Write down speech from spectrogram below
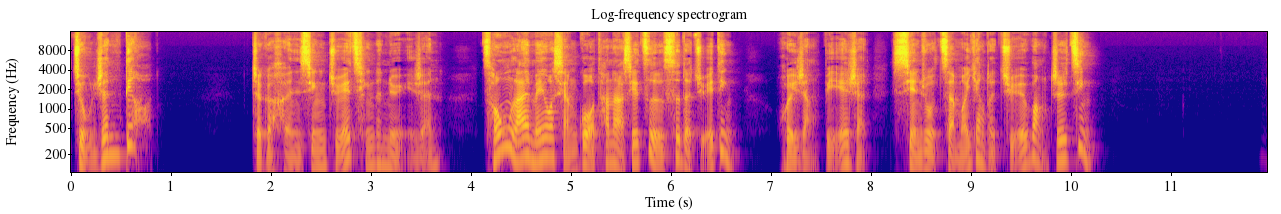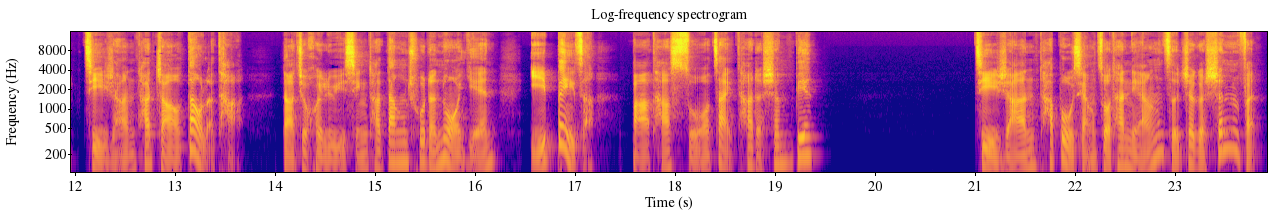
就扔掉？这个狠心绝情的女人，从来没有想过她那些自私的决定会让别人陷入怎么样的绝望之境。既然他找到了他。那就会履行他当初的诺言，一辈子把他锁在他的身边。既然他不想做他娘子这个身份，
